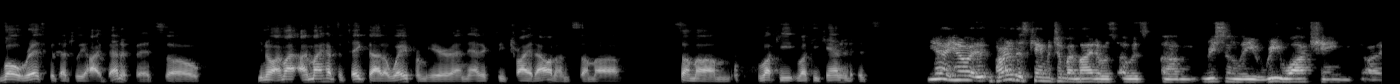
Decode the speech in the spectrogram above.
low risk, potentially high benefit. So, you know, I might I might have to take that away from here and actually try it out on some uh some um lucky lucky candidates. Yeah, you know, part of this came into my mind. I was I was um, recently rewatching. Uh,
